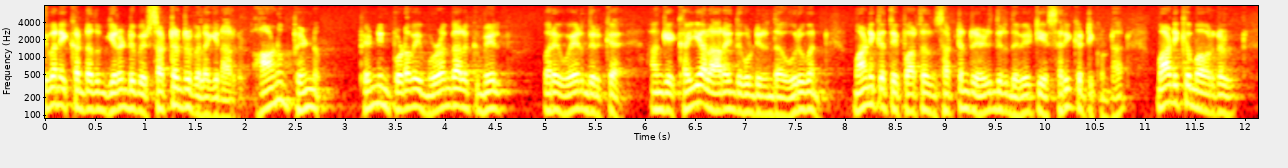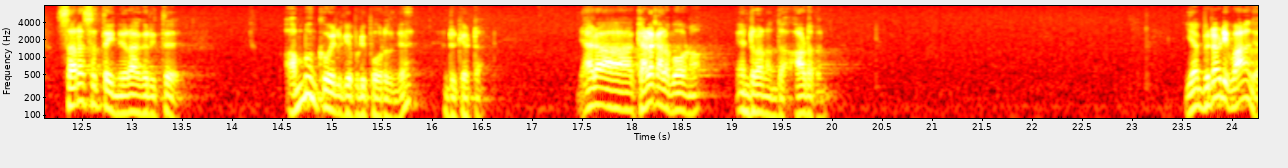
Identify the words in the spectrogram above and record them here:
இவனை கண்டதும் இரண்டு பேர் சட்டென்று விலகினார்கள். ஆணும் பெண்ணும். பெண்ணின் புடவை முழங்காலுக்கு மேல் வரை உயர்ந்திருக்க அங்கே கையால் ஆராய்ந்து கொண்டிருந்த ஒருவன் மாணிக்கத்தை பார்த்ததும் சட்டென்று எழுந்திருந்த வேட்டியை சரி கட்டி கொண்டான். மாணிக்கம் அவர்கள் சரசத்தை நிராகரித்து அம்மன் கோயிலுக்கு எப்படி போகிறதுங்க என்று கேட்டான். யாரா கிழக்கால போகணும் என்றான் அந்த ஆடவன். என் பின்னாடி வாங்க.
